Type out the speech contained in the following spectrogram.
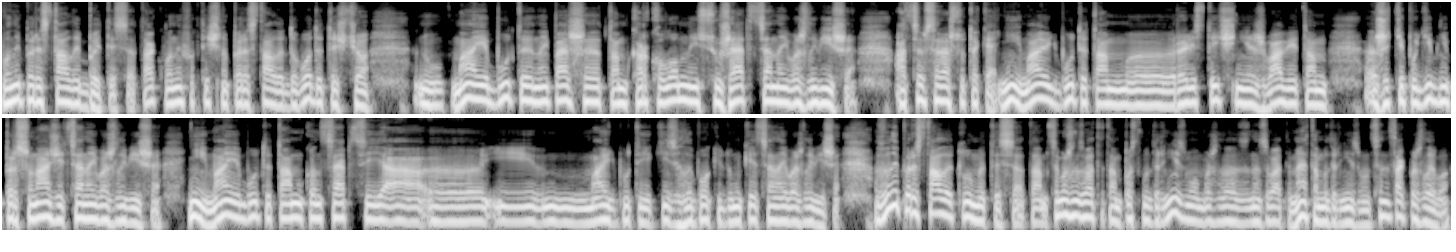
вони перестали битися. Так, вони фактично перестали доводити, що ну має бути найперше там карколомний сюжет, це найважливіше. А це все решту таке. Ні, мають бути там е, реалістичні, жваві, там життєподібні персонажі, це найважливіше. Ні, має бути там концепція е, і мають бути якісь глибокі думки, це найважливіше. От вони перестали тлумитися там. Це можна назвати там постмодернізмом, можна називати метамодернізмом. Це не так важливо.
